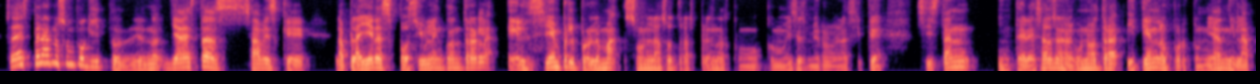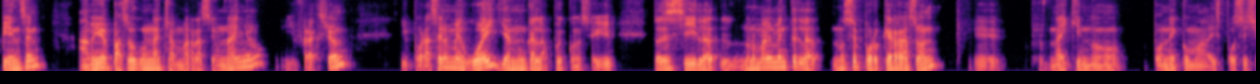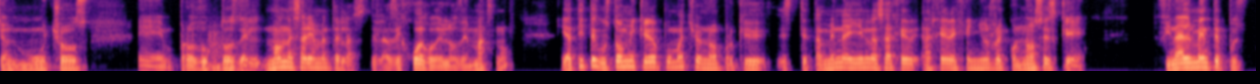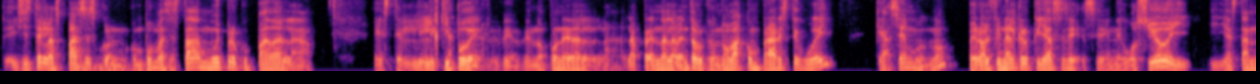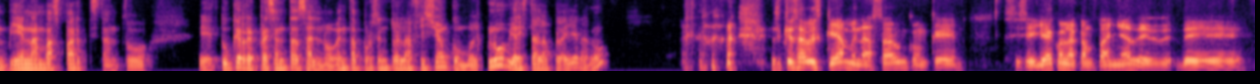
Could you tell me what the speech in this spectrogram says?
Sea, esperarnos un poquito. Ya estas, sabes que la playera es posible encontrarla. El, siempre el problema son las otras prendas, como, como dices, mi Robert. Así que si están interesados en alguna otra y tienen la oportunidad, ni la piensen. A mí me pasó con una chamarra hace un año y fracción, y por hacerme güey ya nunca la pude conseguir. Entonces, sí, la, normalmente, la, no sé por qué razón, eh, pues Nike no pone como a disposición muchos eh, productos del, no necesariamente las, de las de juego, de lo demás, ¿no? ¿Y a ti te gustó, mi querido Pumacho? No, porque este, también ahí en las AG, AGDG News reconoces que finalmente, pues, hiciste las paces con, con Pumas. Estaba muy preocupada la, este, el equipo de, de, no poner la, la, prenda a la venta porque no va a comprar este güey. ¿Qué hacemos, no? Pero al final creo que ya se, se negoció y, ya están bien ambas partes, tanto eh, tú que representas al 90% de la afición como el club y ahí está la playera, ¿no? es que, ¿sabes qué? Amenazaron con que si seguía con la campaña de, de,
